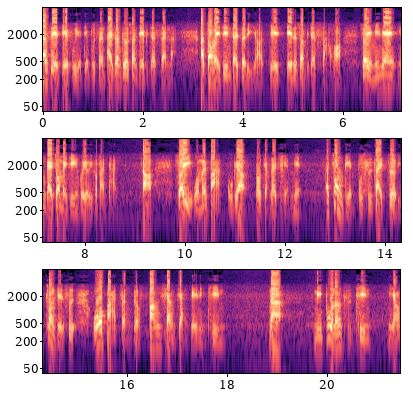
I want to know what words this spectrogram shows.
但是也跌幅也跌不深。台盛科算跌比较深了，啊，中美金在这里啊跌跌的算比较少哈。所以明天应该中美金会有一个反弹啊。所以我们把股票都讲在前面，那重点不是在这里，重点是我把整个方向讲给你听。那你不能只听，你要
